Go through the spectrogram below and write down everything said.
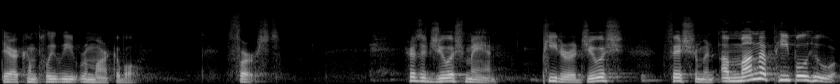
They are completely remarkable. First, here's a Jewish man, Peter, a Jewish fisherman, among a people who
